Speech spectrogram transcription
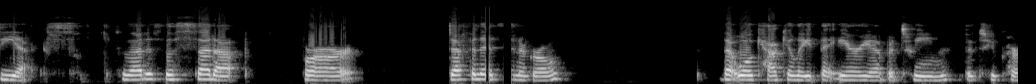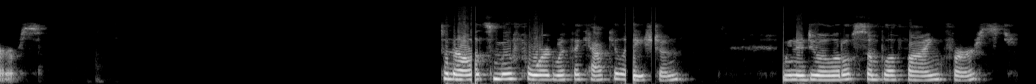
dx. So that is the setup for our definite integral that will calculate the area between the two curves. So now let's move forward with the calculation. I'm going to do a little simplifying first.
